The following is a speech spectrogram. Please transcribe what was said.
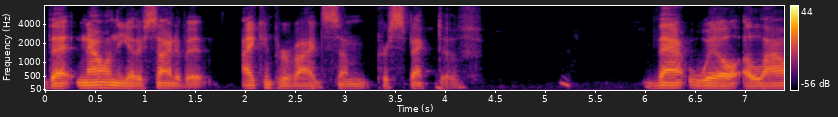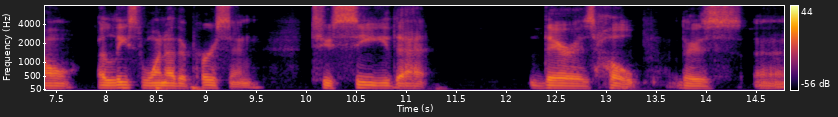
that now on the other side of it, I can provide some perspective that will allow at least one other person to see that there is hope there's uh,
